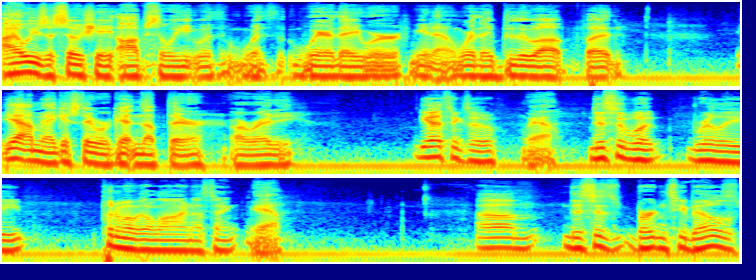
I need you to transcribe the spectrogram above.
I always associate obsolete with with where they were, you know, where they blew up. But yeah, I mean, I guess they were getting up there already. yeah, I think so. Yeah, This is what really put them over the line. I think. yeah, Um, this is Burton C. Bell's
